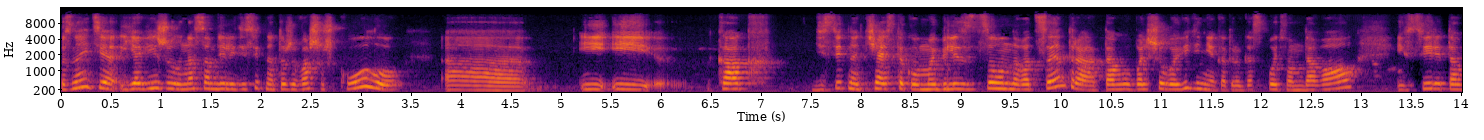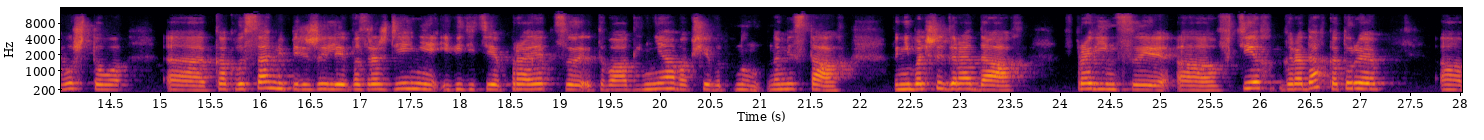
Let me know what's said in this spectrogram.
Вы знаете, я вижу на самом деле действительно тоже вашу школу, э, и, и как действительно часть такого мобилизационного центра, того большого видения, которое Господь вам давал, и в сфере того, что э, как вы сами пережили возрождение и видите проекцию этого огня вообще вот, ну, на местах, в небольших городах, в провинции, э, в тех городах, которые э,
